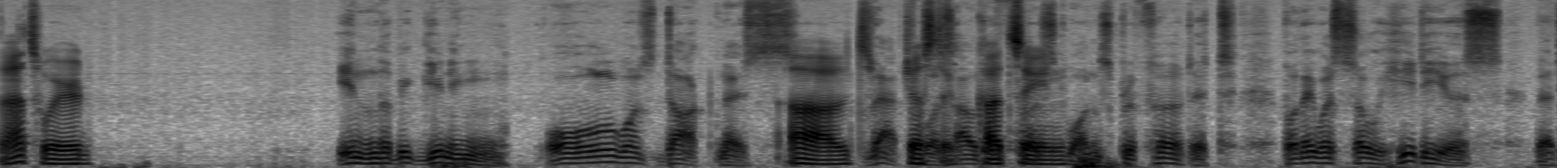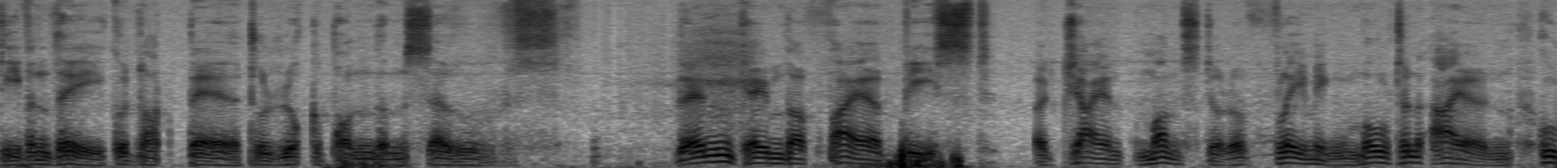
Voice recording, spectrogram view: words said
That's weird. In the beginning, all was darkness. Uh, it's that just was a cutscene. ones preferred it, for they were so hideous that even they could not bear to look upon themselves. Then came the Fire Beast, a giant monster of flaming molten iron who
